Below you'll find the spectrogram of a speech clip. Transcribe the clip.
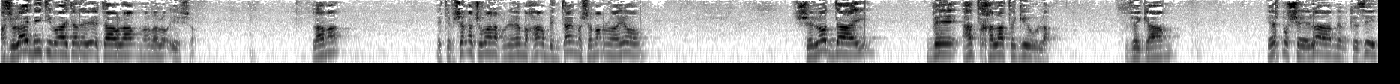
אז אולי בי תברא את העולם? אומר לה, לא, אי אפשר. למה? את המשך התשובה אנחנו נראה מחר. בינתיים, מה שאמרנו היום, שלא די בהתחלת הגאולה. וגם, יש פה שאלה מרכזית,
